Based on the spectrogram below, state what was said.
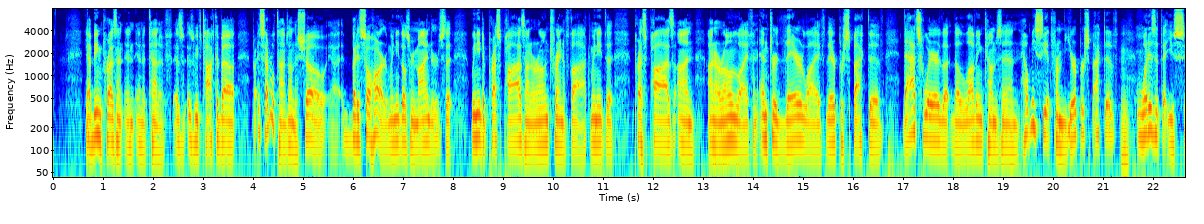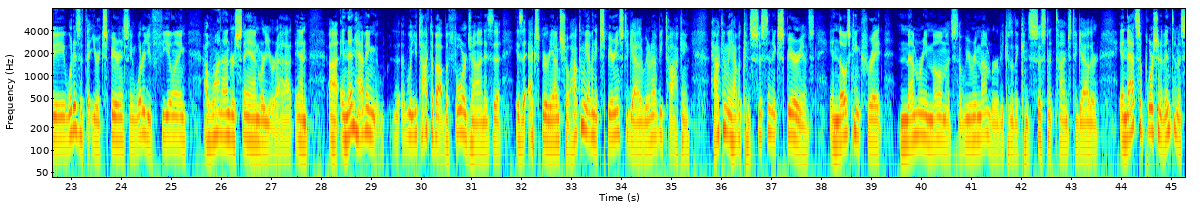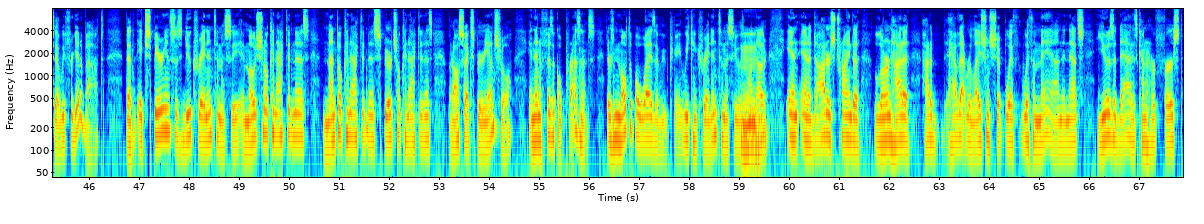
Yeah, being present and, and attentive, as as we've talked about several times on the show, uh, but it's so hard, and we need those reminders that we need to press pause on our own train of thought. We need to press pause on on our own life and enter their life, their perspective. That's where the, the loving comes in. Help me see it from your perspective. What is it that you see? What is it that you're experiencing? What are you feeling? I want to understand where you're at. And uh, and then having what you talked about before, John, is the is the experiential. How can we have an experience together? We don't have to be talking. How can we have a consistent experience? And those can create memory moments that we remember because of the consistent times together. And that's a portion of intimacy that we forget about. That experiences do create intimacy, emotional connectedness, mental connectedness, spiritual connectedness, but also experiential, and then a physical presence. There's multiple ways that we, we can create intimacy with one mm-hmm. another. And and a daughter's trying to learn how to how to have that relationship with with a man, and that's you as a dad is kind of her first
